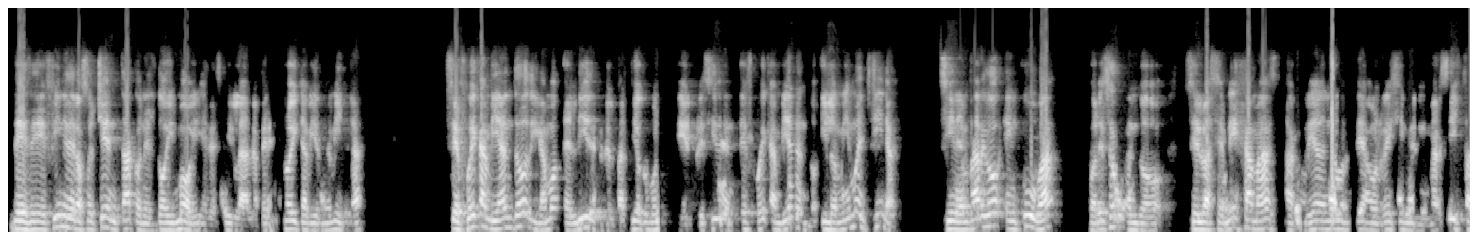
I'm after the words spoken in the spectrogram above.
desde fines de los 80, con el Doi Moi, es decir, la, la perestroika vietnamita, se fue cambiando, digamos, el líder del Partido Comunista el presidente fue cambiando. Y lo mismo en China. Sin embargo, en Cuba, por eso cuando se lo asemeja más a Corea del Norte, a un régimen marxista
